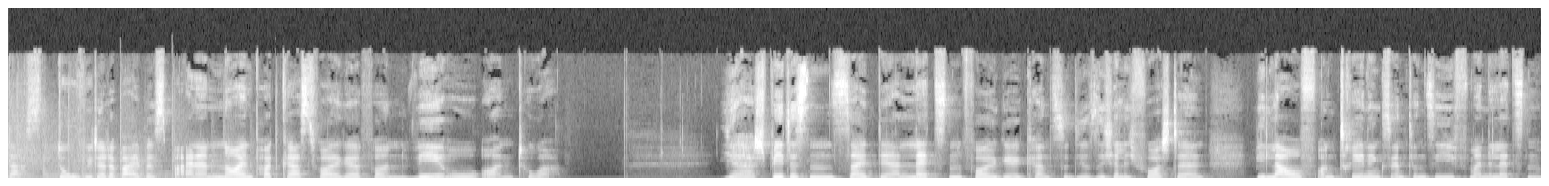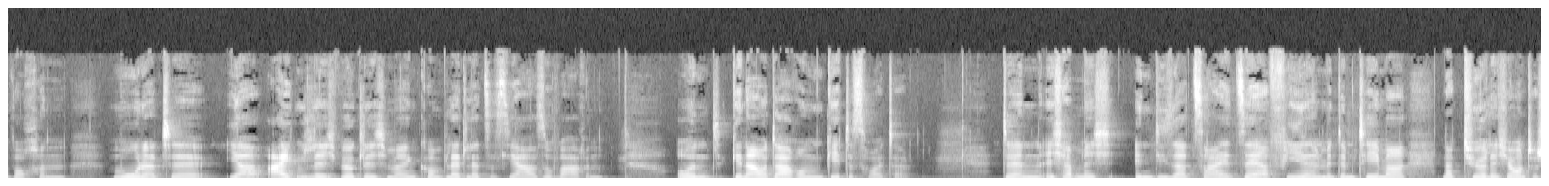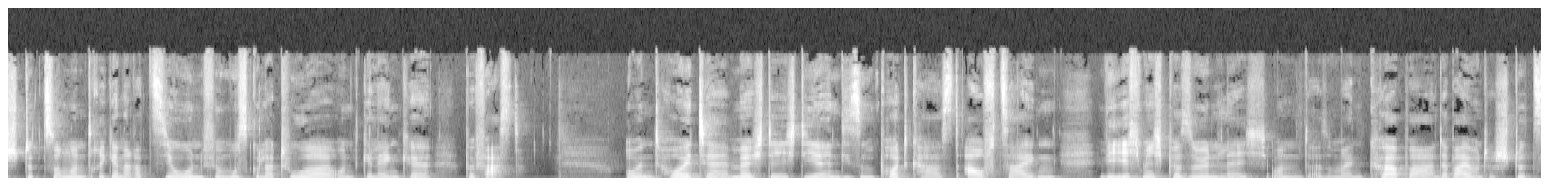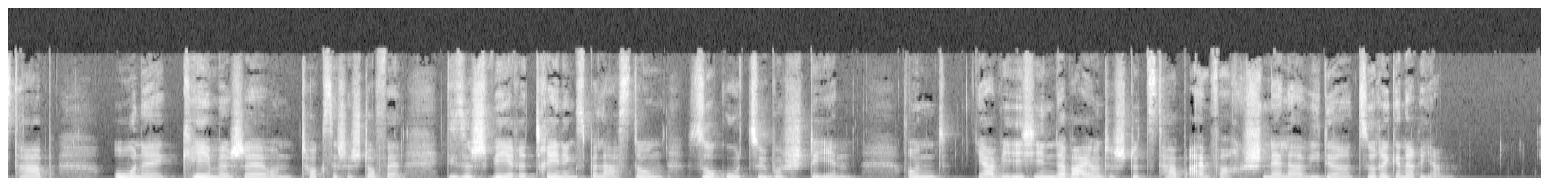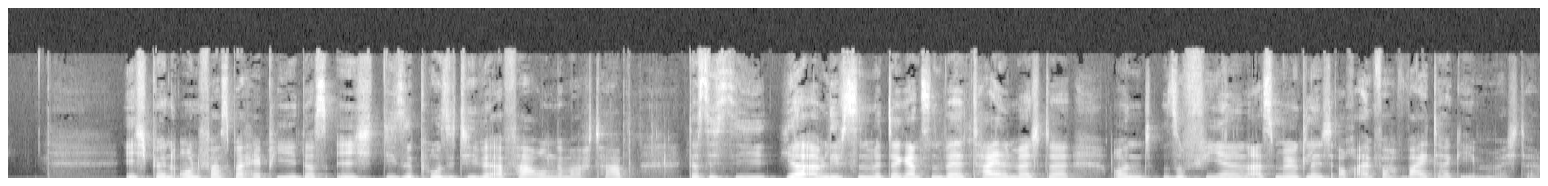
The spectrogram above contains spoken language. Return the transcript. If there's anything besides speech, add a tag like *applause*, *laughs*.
dass du wieder dabei bist bei einer neuen Podcast-Folge von Vero on Tour. Ja, spätestens seit der letzten Folge kannst du dir sicherlich vorstellen, wie lauf- und trainingsintensiv meine letzten Wochen, Monate, ja, eigentlich wirklich mein komplett letztes Jahr so waren. Und genau darum geht es heute. Denn ich habe mich in dieser Zeit sehr viel mit dem Thema natürliche Unterstützung und Regeneration für Muskulatur und Gelenke befasst. Und heute möchte ich dir in diesem Podcast aufzeigen, wie ich mich persönlich und also meinen Körper dabei unterstützt habe, ohne chemische und toxische Stoffe diese schwere Trainingsbelastung so gut zu überstehen und ja, wie ich ihn dabei unterstützt habe, einfach schneller wieder zu regenerieren. Ich bin unfassbar happy, dass ich diese positive Erfahrung gemacht habe, dass ich sie hier am liebsten mit der ganzen Welt teilen möchte und so vielen als möglich auch einfach weitergeben möchte.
